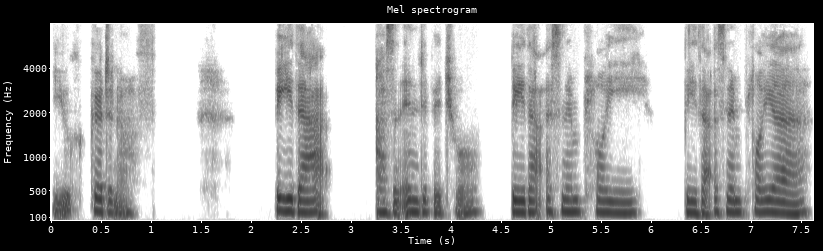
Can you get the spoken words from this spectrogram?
You're good enough. Be that as an individual, be that as an employee, be that as an employer,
